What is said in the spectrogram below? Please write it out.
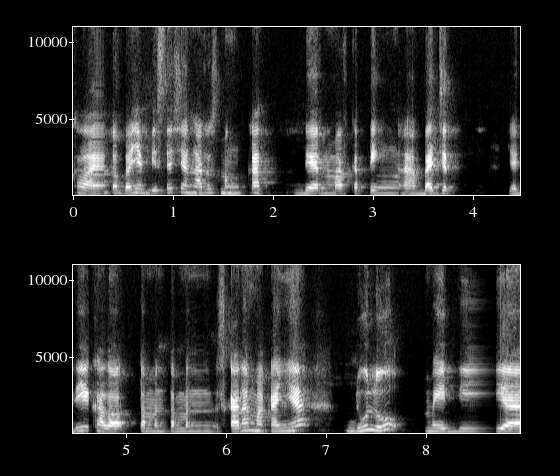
klien atau banyak bisnis yang harus mengkat their marketing budget jadi kalau teman-teman sekarang makanya dulu media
